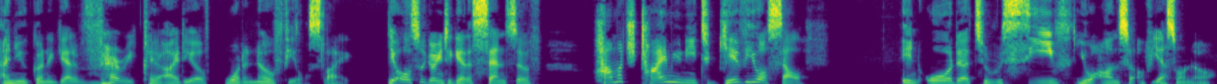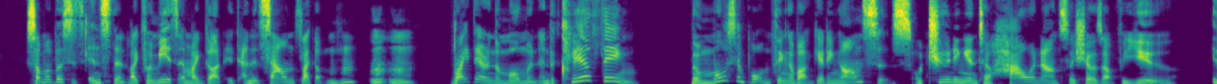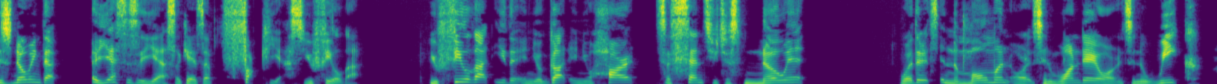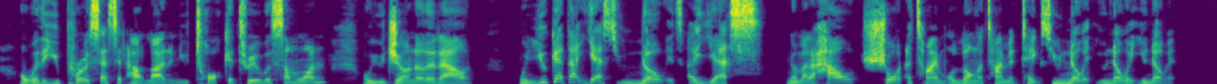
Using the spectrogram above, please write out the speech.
And you're going to get a very clear idea of what a no feels like. You're also going to get a sense of how much time you need to give yourself in order to receive your answer of yes or no. Some of us, it's instant. Like for me, it's in my gut. It, and it sounds like a mm-hmm, mm-mm, right there in the moment. And the clear thing, the most important thing about getting answers or tuning into how an answer shows up for you is knowing that a yes is a yes. Okay. It's a fuck yes. You feel that. You feel that either in your gut, in your heart. It's a sense you just know it. Whether it's in the moment or it's in one day or it's in a week or whether you process it out loud and you talk it through with someone or you journal it out. When you get that yes, you know it's a yes. No matter how short a time or long a time it takes, you know it, you know it, you know it.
